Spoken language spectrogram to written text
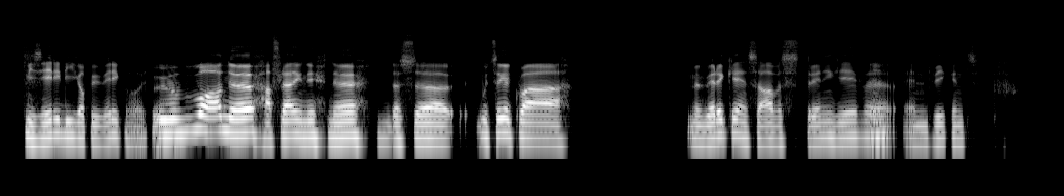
miserie die je op je werk hoort. Uh, nee, afleiding niet. Nee. Dus, eh, ik moet zeggen, qua mijn werken en s'avonds training geven Ja. en het weekend. pff,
